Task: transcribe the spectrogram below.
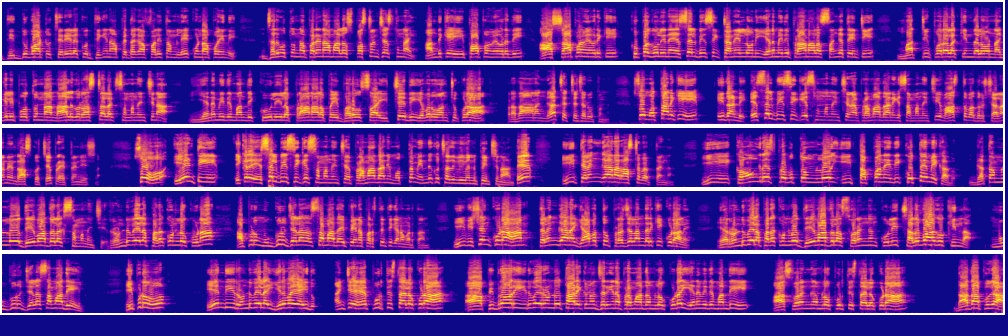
దిద్దుబాటు చర్యలకు దిగినా పెద్దగా ఫలితం లేకుండా పోయింది. జరుగుతున్న పరిణామాలు స్పష్టం చేస్తున్నాయి. అందుకే ఈ పాపం ఎవరిది? ఆ శాపం ఎవరికి? కుప్పగూలిన ఎస్ఎల్బిసి టనెల్లోని ఎనిమిది ప్రాణాల సంగతి ఏంటి మట్టి పొరల కిందలో నగిలిపోతున్న నాలుగు రాష్ట్రాలకు సంబంధించిన ఎనిమిది మంది కూలీల ప్రాణాలపై భరోసా ఇచ్చేది ఎవరు అంటూ కూడా ప్రధానంగా చర్చ జరుగుతుంది. సో మొత్తానికి ఇదండి ఎస్ఎల్బిసికి సంబంధించిన ప్రమాదానికి సంబంధించి వాస్తవ దృశ్యాలను నేను రాసుకొచ్చే ప్రయత్నం చేసిన. సో ఏంటి ఇక్కడ ఎస్ఎల్బిసికి సంబంధించిన ప్రమాదాన్ని మొత్తం ఎందుకు చదివి వినిపించిన అంటే ఈ తెలంగాణ రాష్ట్ర వ్యాప్తంగా ఈ కాంగ్రెస్ ప్రభుత్వంలో ఈ తప్పు అనేది కొత్త ఏమీ కాదు. గతంలో దేవాదులకు సంబంధించి రెండు వేల పదకొండులో కూడా అప్పుడు ముగ్గురు జల సమాధి అయిపోయిన పరిస్థితి కనబడుతుంది. ఈ విషయం కూడా తెలంగాణ యావత్తు ప్రజలందరికీ కూడాలే రెండు వేల పదకొండులో దేవాదుల స్వరంగం కూలి చలువాగు కింద ముగ్గురు జల సమాధేయులు. ఇప్పుడు ఏంది రెండు వేల ఇరవై ఐదు? అంటే పూర్తి స్థాయిలో కూడా ఫిబ్రవరి ఇరవై రెండో తారీఖున జరిగిన ప్రమాదంలో కూడా ఎనిమిది మంది ఆ స్వరంగంలో పూర్తి స్థాయిలో కూడా దాదాపుగా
